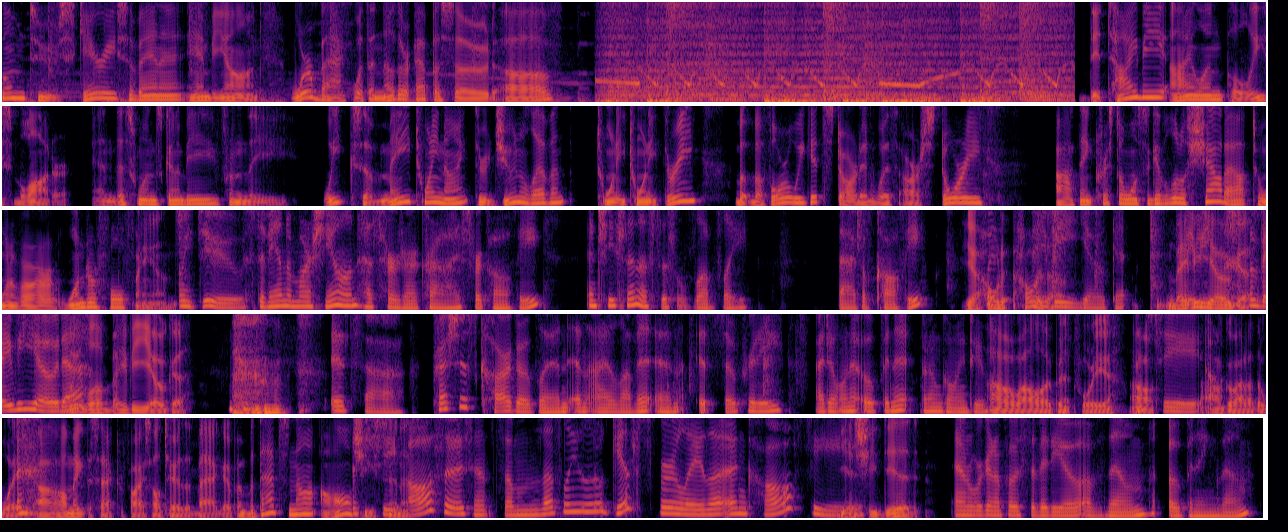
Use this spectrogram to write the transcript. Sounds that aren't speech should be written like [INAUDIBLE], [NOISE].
Welcome to Scary Savannah and Beyond. We're back with another episode of. The Tybee Island Police Blotter. And this one's going to be from the weeks of May 29th through June 11th, 2023. But before we get started with our story, I think Crystal wants to give a little shout out to one of our wonderful fans. We do. Savannah Marchion has heard our cries for coffee, and she sent us this lovely bag of coffee. Yeah, hold it, hold baby it yoga. up. Baby, yoga. [LAUGHS] Baby Yoda. We love baby yoga. [LAUGHS] it's a precious cargo blend, and I love it, and it's so pretty. I don't want to open it, but I'm going to. Oh, I'll open it for you. and I'll, she I'll go out of the way. [LAUGHS] I'll, I'll make the sacrifice. I'll tear the bag open. But that's not all she, sent us. She also sent some lovely little gifts for Layla and Coffee. yes, she did. and we're going to post the video of them opening them.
